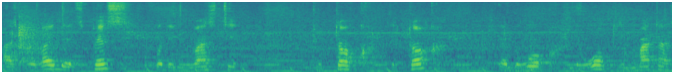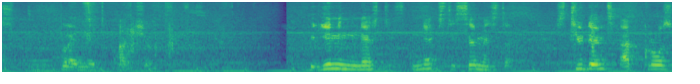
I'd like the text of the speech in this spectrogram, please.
has provided space for the university to talk the talk and walk the walk in matters of climate action. Beginning next, next semester, students across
